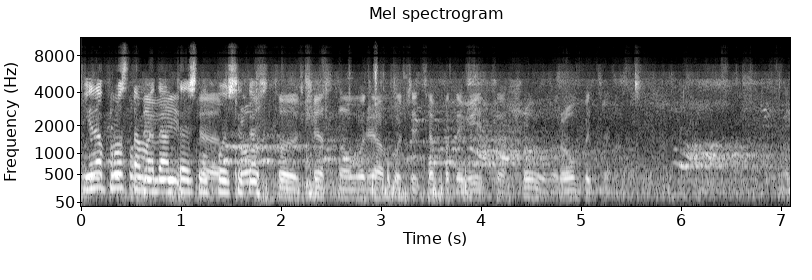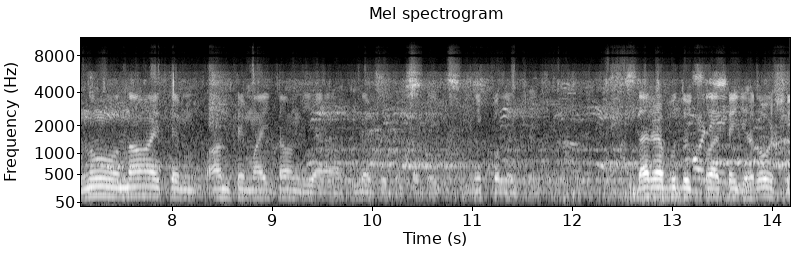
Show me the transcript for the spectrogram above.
І на просто майдан теж не хочете. Просто, чесно говоря, хочеться подивитися, що робиться. Ну, на антим- антимайдан я не буду ходити ніколи в житті. Навіть будуть платити гроші,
